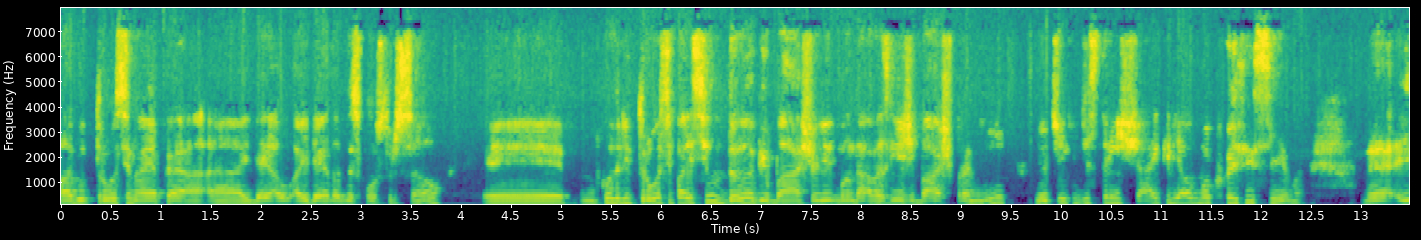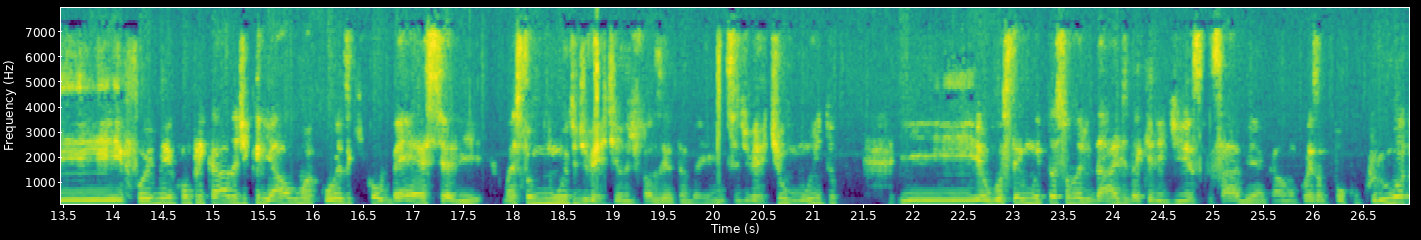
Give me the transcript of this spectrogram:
Fábio trouxe na época a, a ideia, a ideia da desconstrução. É, quando ele trouxe, parecia um dub o baixo, ele mandava as linhas de baixo para mim, e eu tinha que destrinchar e criar alguma coisa em cima né? E foi meio complicado de criar alguma coisa que coubesse ali, mas foi muito divertido de fazer também. A gente se divertiu muito e eu gostei muito da sonoridade daquele disco, sabe? É uma coisa um pouco crua,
